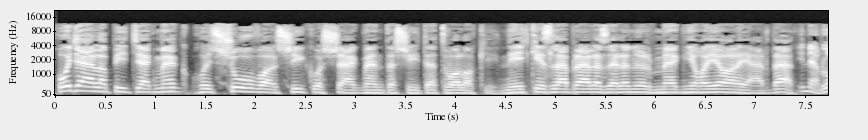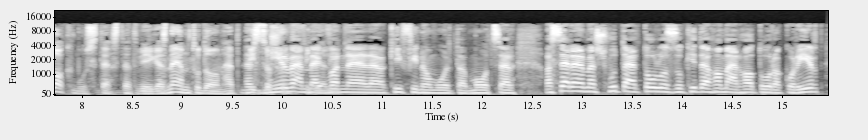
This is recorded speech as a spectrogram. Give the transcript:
Hogy állapítják meg, hogy sóval síkosságmentesített valaki? Négy kézlábra az ellenőr megnyalja a járdát? Nem lakmusz tesztet végez, nem tudom, hát Ez biztos, nyilván hogy figyelik. megvan erre a kifinomultabb módszer. A szerelmes futár tolozzuk ide, ha már 6 órakor írt.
